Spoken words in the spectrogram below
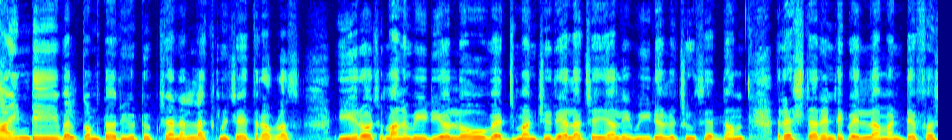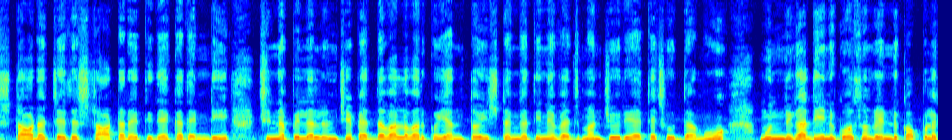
హాయ్ అండి. Welcome to our YouTube channel Lakshmi Chaitra vlogs ఈరోజు మన వీడియోలో వెజ్ మంచూరియా ఎలా చేయాలి వీడియోలో చూసేద్దాం. రెస్టారెంట్కి వెళ్ళామంటే ఫస్ట్ ఆర్డర్ చేసే స్టార్టర్ అయితే ఇదే కదండి. చిన్నపిల్లల నుంచి పెద్దవాళ్ళ వరకు ఎంతో ఇష్టంగా తినే వెజ్ మంచూరియా అయితే చూద్దాము. ముందుగా దీనికోసం రెండు కప్పుల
